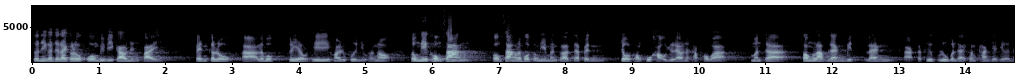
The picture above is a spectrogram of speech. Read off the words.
ตัวนี้ก็จะได้กระโหลกกวง BB91 ไป เป็นกระโหลกระบบเกลียวที่ห้อยลูกปืนอยู่ข้างนอก ตรงนี้โครงสร้างโครงสร้างระบบตรงนี้มันก็จะเป็นโจทย์ของภูเขาอยู่แล้วนะครับ เพราะว่า มันจะต้องรับแรงบิดแรงกระทืบลูกบันไดค่อนข้างจะเยอะใน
